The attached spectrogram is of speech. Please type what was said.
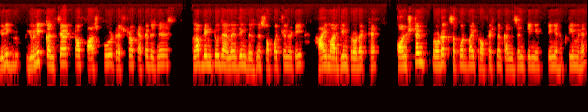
Unique unique concept of fast food restaurant cafe business clubbed into the amazing business opportunity high margin product है। Constant product support by professional consulting team है।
